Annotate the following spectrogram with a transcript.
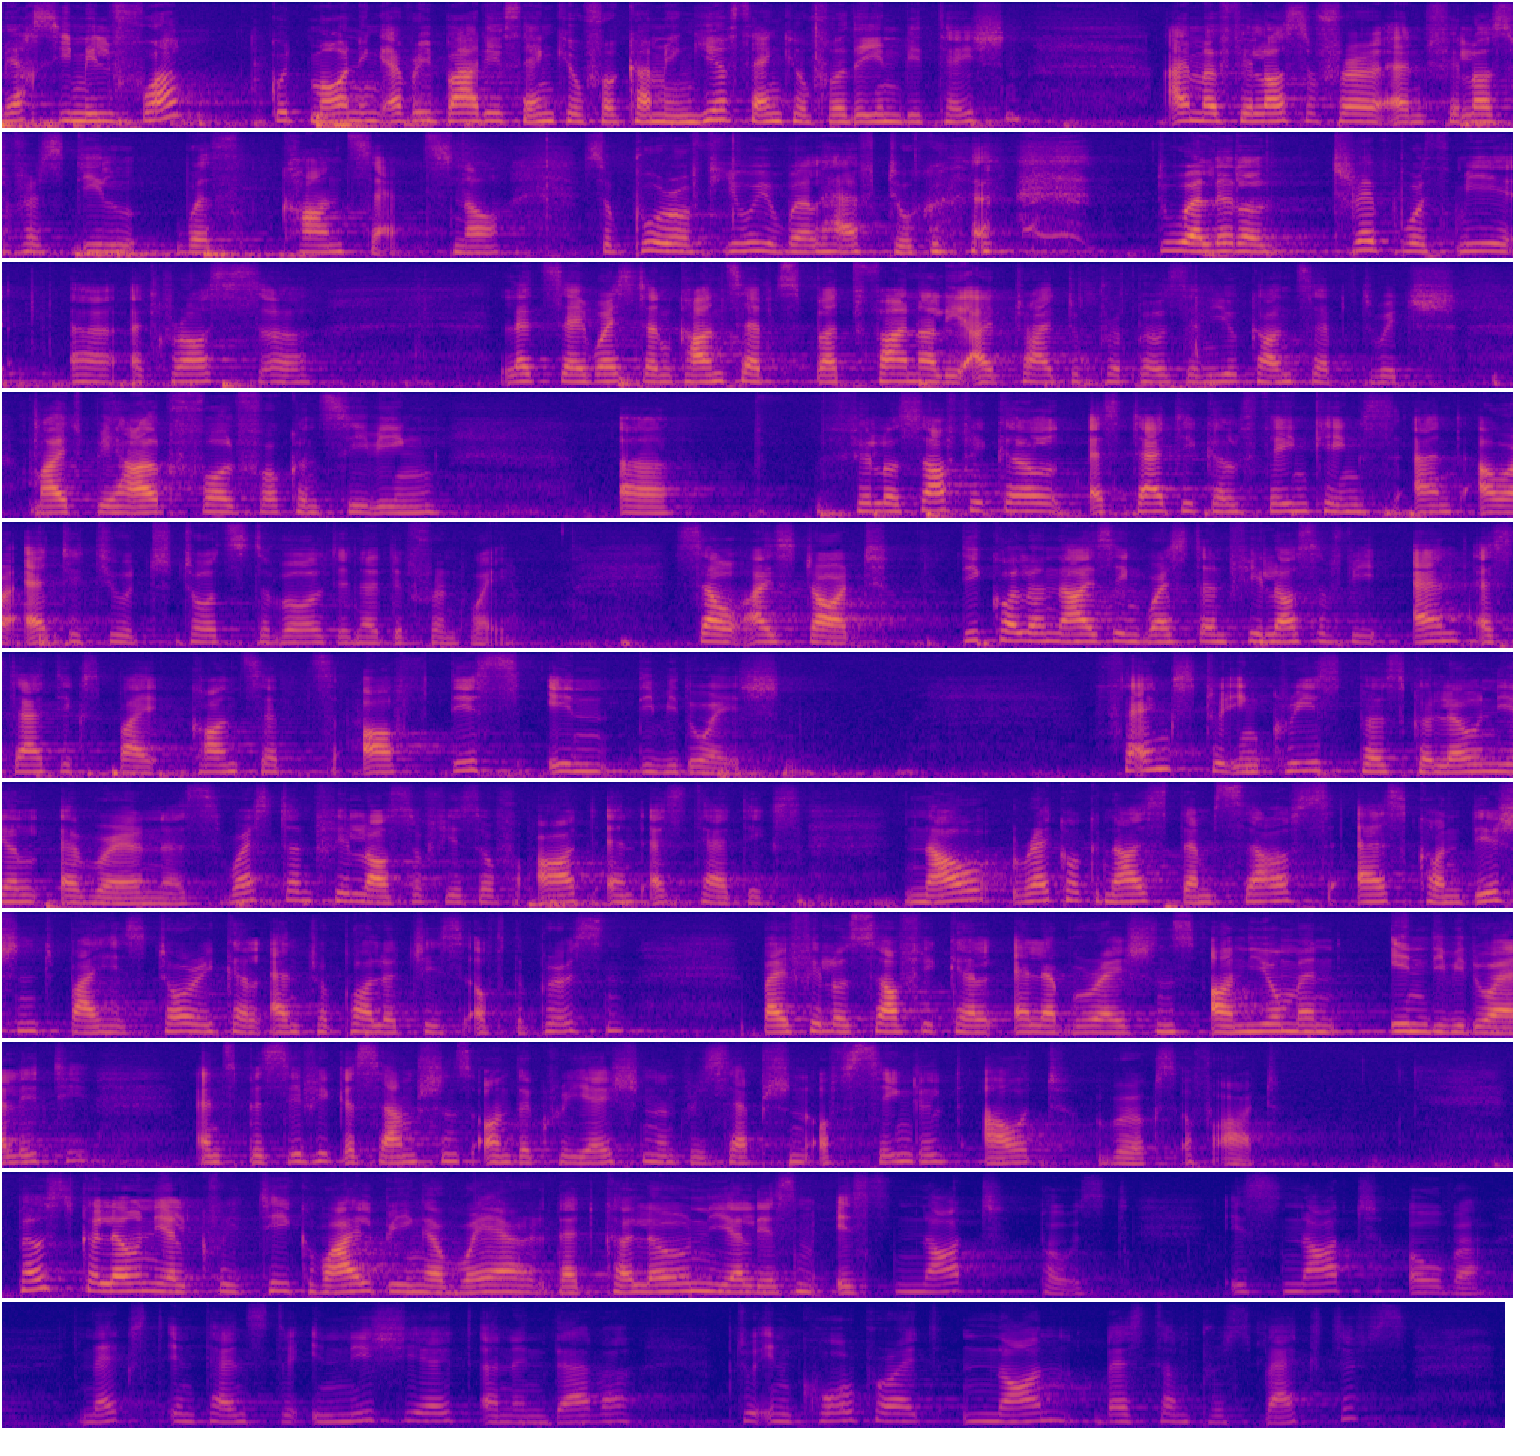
Merci mille fois. Good morning, everybody. Thank you for coming here. Thank you for the invitation. I'm a philosopher, and philosophers deal with concepts. No, so poor of you, you will have to do a little trip with me uh, across, uh, let's say, Western concepts. But finally, I tried to propose a new concept which might be helpful for conceiving uh, philosophical, aesthetical thinkings and our attitude towards the world in a different way. So I start decolonizing Western philosophy and aesthetics by concepts of disindividuation. Thanks to increased post-colonial awareness, Western philosophies of art and aesthetics now recognize themselves as conditioned by historical anthropologies of the person, by philosophical elaborations on human individuality, and specific assumptions on the creation and reception of singled out works of art. Post colonial critique, while being aware that colonialism is not post, is not over, next intends to initiate an endeavor to incorporate non Western perspectives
